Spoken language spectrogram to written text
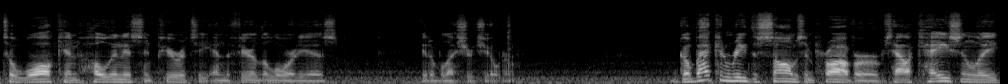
to walk in holiness and purity and the fear of the Lord is it'll bless your children. Go back and read the Psalms and Proverbs, how occasionally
